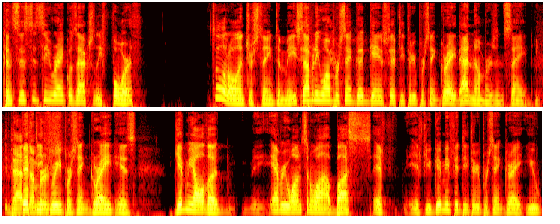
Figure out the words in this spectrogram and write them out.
Consistency rank was actually fourth. It's a little interesting to me. Seventy-one percent good games, fifty-three percent great. That number is insane. That Fifty-three percent great is give me all the every once in a while busts. If if you give me fifty-three percent great, you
